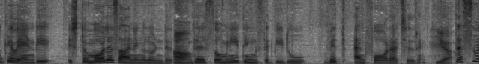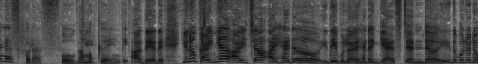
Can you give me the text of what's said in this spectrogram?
ഒക്കെ വേണ്ടി ഇഷ്ടംപോലെ സാധനങ്ങളുണ്ട്. So many things that we do with and for our children. This one is for us. നമുക്ക് വേണ്ടി. അതെ അതെ. യുനോ കഴിഞ്ഞ ആഴ്ച ഐ ഹാഡ് ഇതേപോലെ I had a guest and ഇതുപോലെ ഒരു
